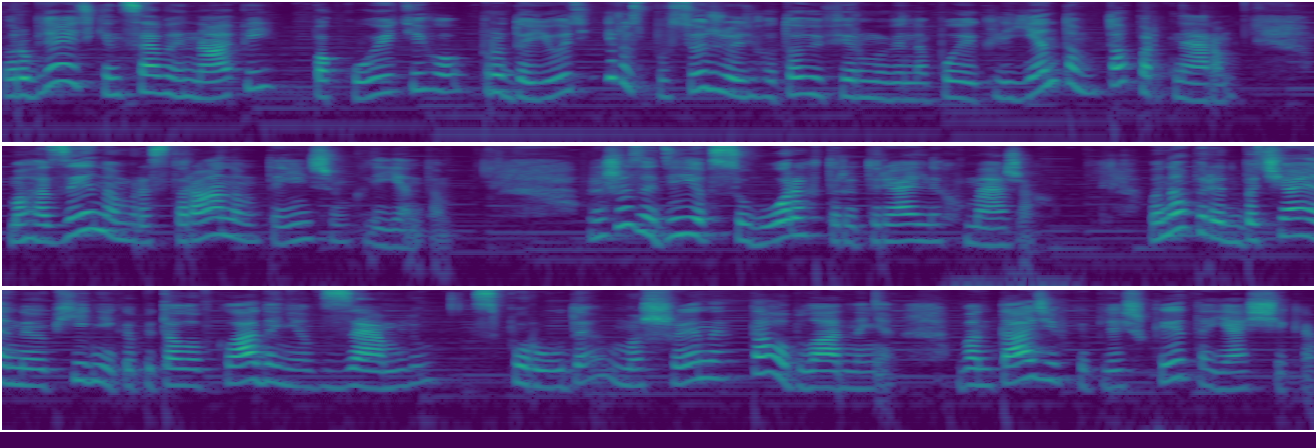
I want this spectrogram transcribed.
виробляють кінцевий напій, пакують його, продають і розповсюджують готові фірмові напої клієнтам та партнерам, магазинам, ресторанам та іншим клієнтам. Франшиза діє в суворих територіальних межах. Вона передбачає необхідні капіталовкладення в землю, споруди, машини та обладнання, вантажівки, пляшки та ящики.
